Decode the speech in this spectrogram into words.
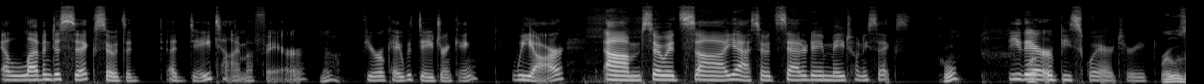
11 to 6, so it's a, a daytime affair. Yeah. If you're okay with day drinking, we are. Um, so it's uh, yeah, so it's Saturday, May 26th. Cool. Be there or be square, Tarik. Rose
